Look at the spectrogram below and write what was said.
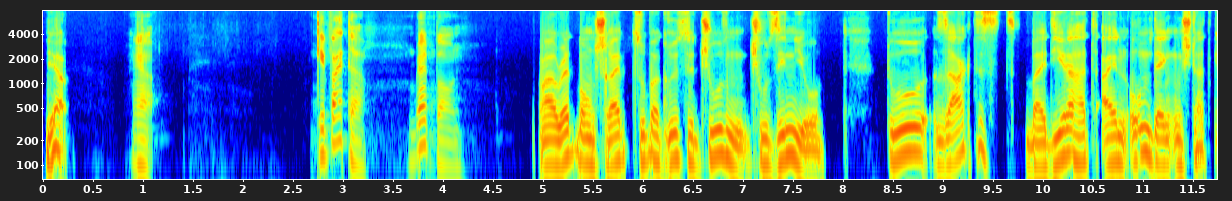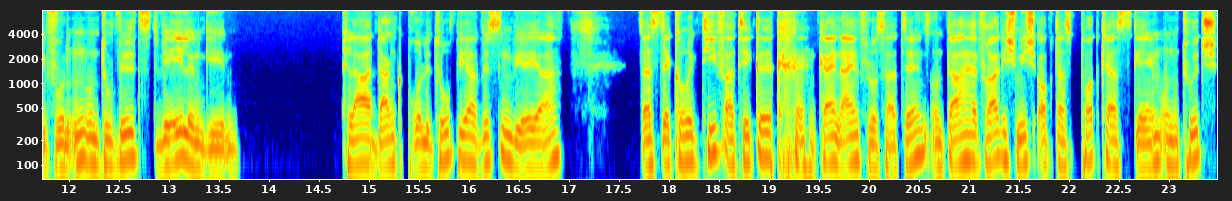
Ja. Ja. Geht weiter. Redbone. Ah, Redbone schreibt, super Grüße, Chusinho. Du sagtest, bei dir hat ein Umdenken stattgefunden und du willst wählen gehen. Klar, dank Proletopia wissen wir ja, dass der Korrektivartikel keinen Einfluss hatte. Und daher frage ich mich, ob das Podcast-Game und Twitch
